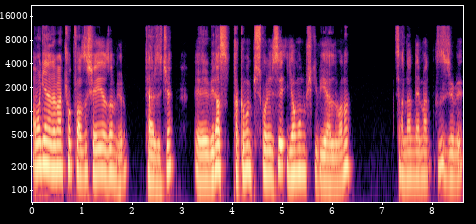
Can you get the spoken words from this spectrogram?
Ama gene de ben çok fazla şeye yazamıyorum Terzic'e. Ee, biraz takımın psikolojisi yamulmuş gibi geldi bana. Senden de hemen hızlıca bir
